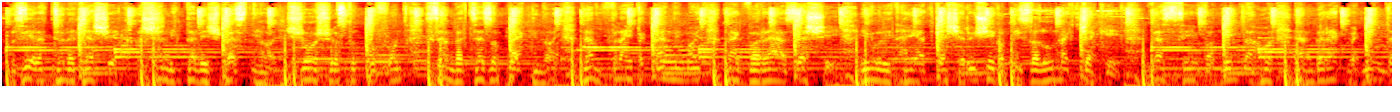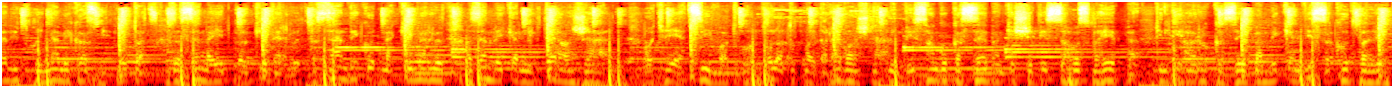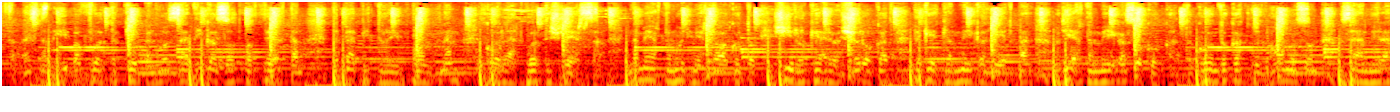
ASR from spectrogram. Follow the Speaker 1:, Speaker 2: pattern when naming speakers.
Speaker 1: Az élettől egy a semmit el is veszni hagy. Sorsoztató font, szenvedsz ez a plekni nagy. Nem felejtek lenni majd, megvan rá az esély. Jólít helyett keserűség, a bizalom meg csekély Veszély van mindenhol, emberek meg mindenütt Hogy nem igaz, mit mutatsz, az a szemeidből az emléked még deranzsál Hogy helyett szívad gondolatot majd a revansnál. Mint visszhangok a szélben, kicsi visszahozva éppen Kint iharok az évben, miként visszakodva léptem. Ez nem hiba volt a képen, hozzád igazodva féltem. De bepitai pont nem, korlát volt és vérszem Nem értem, hogy miért alkotok, sírok erről sorokat De kétlem még a létben, hogy értem még az okokat. A gondokat nem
